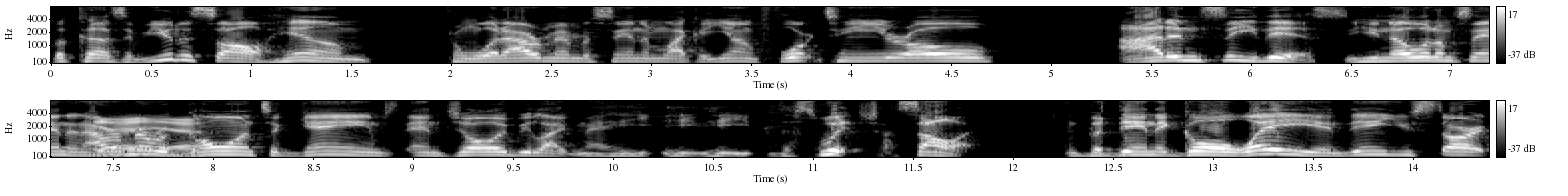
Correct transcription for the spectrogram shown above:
because if you'd have saw him from what I remember seeing him like a young 14 year old, I didn't see this. You know what I'm saying? And I remember yeah. going to games and Joey be like, man, he, he, he, the switch, I saw it. But then it go away and then you start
